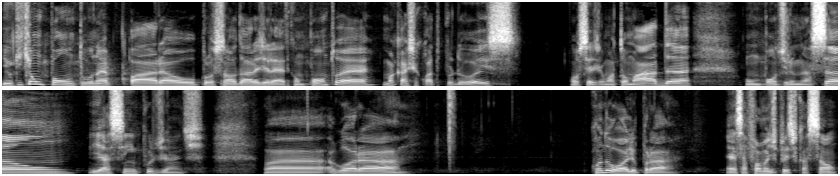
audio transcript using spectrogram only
E o que é um ponto né, para o profissional da área de elétrica? Um ponto é uma caixa 4x2, ou seja, uma tomada, um ponto de iluminação e assim por diante. Ah, agora, quando eu olho para essa forma de precificação,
